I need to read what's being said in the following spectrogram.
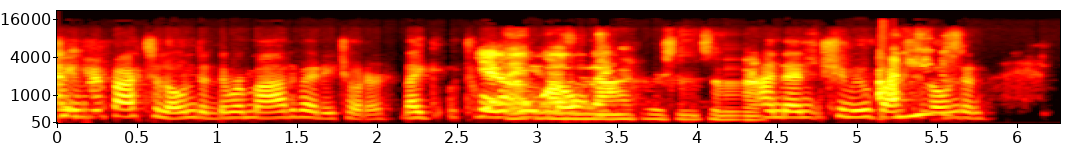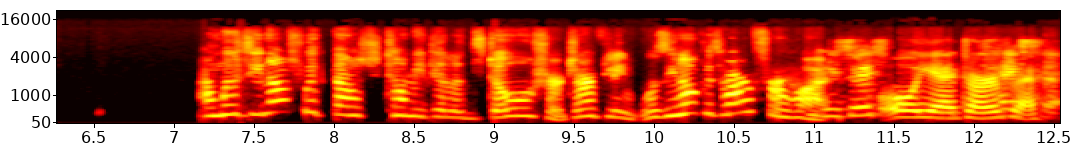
she went back to London. They were mad about each other. Like, totally Yeah. They in were love. mad with each other. And then she moved back And to he was- London. And was he not with that Tommy Dillon's daughter, Dervla? Was he not with her for a while? he's with Oh, yeah, Dervla. Tessa.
